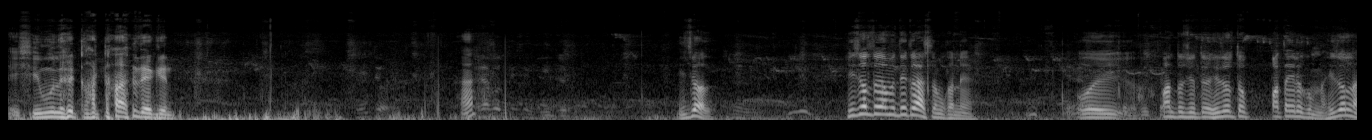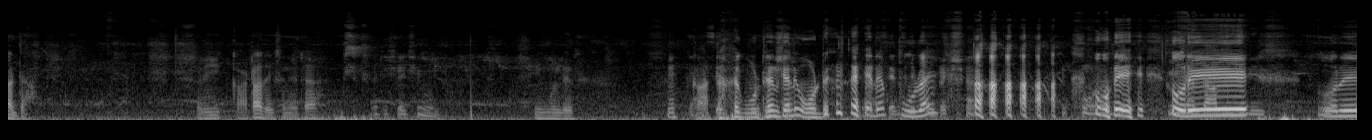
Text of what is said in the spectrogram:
এই শিমুলের কাঁটা দেখেন। হ্যাঁ? হিজল? হিজল তো আমি দেখে আসলাম ওখানে। ওই পান্তজিত হিজল তো পাতা এরকম না। হিজল না এটা? এই কাটা দেখছেন এটা? এটা শিমুল। শিমুলের কাটা। ওঠেন খালি ওঠেন। এটা পুরাই ওরে ওরে ওরে।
